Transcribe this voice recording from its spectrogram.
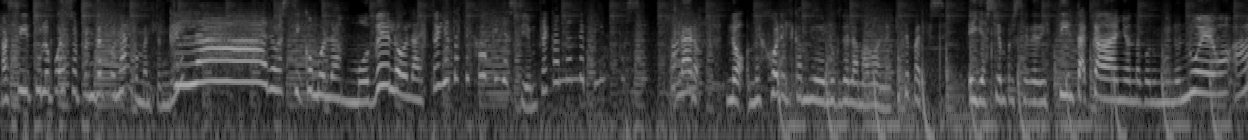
Así tú lo puedes sorprender con algo, ¿me entendí? Claro, así como las modelos, las estrellas, ¿te has fijado que ellas siempre cambian de pinta? así? Claro. No, mejor el cambio de look de la Madonna, ¿qué te parece? Ella siempre se ve distinta, cada año anda con un vino nuevo, ¿ah?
